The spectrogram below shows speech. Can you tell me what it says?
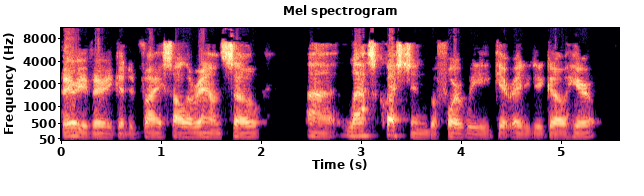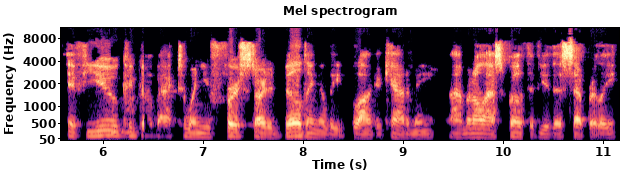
very very good advice all around so uh, last question before we get ready to go here if you mm-hmm. could go back to when you first started building Elite Blog Academy, um, and I'll ask both of you this separately,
